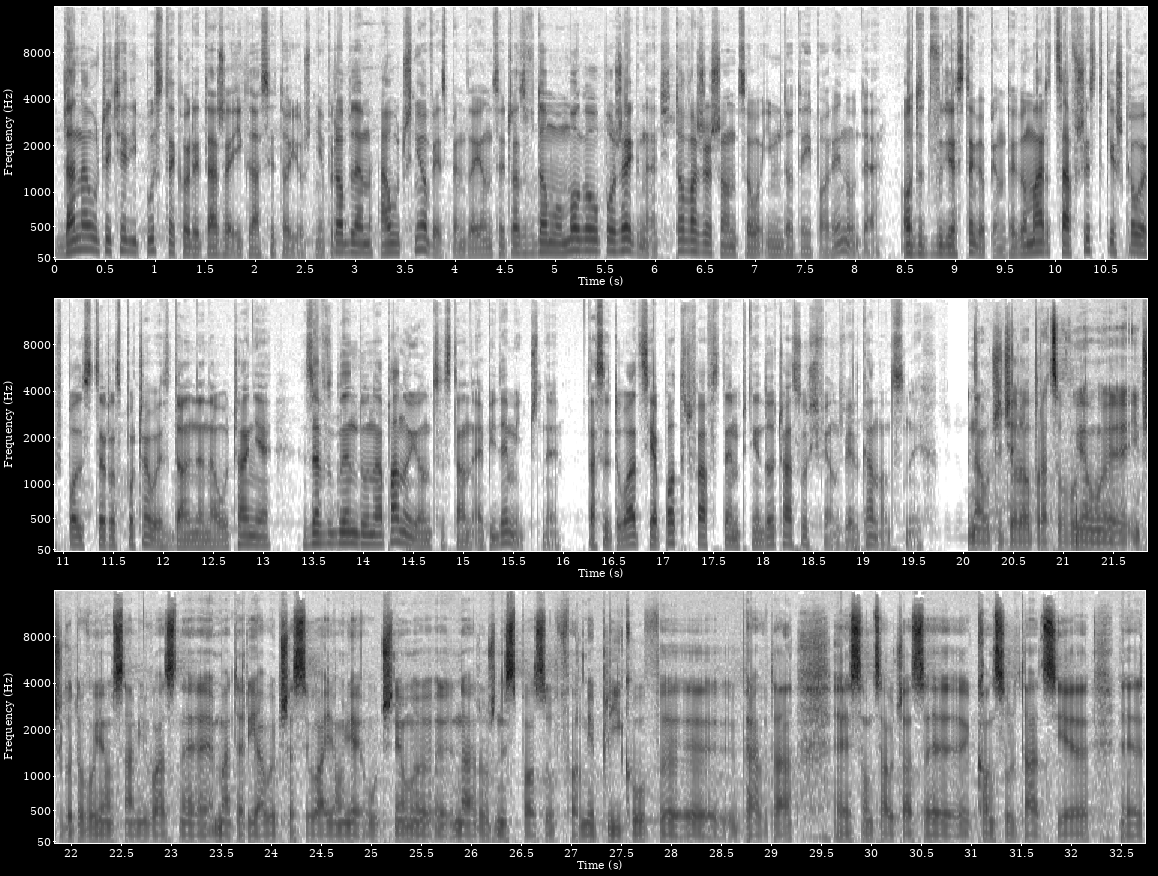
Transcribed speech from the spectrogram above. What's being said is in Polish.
Dla nauczycieli puste korytarze i klasy to już nie problem, a uczniowie spędzający czas w domu mogą pożegnać towarzyszącą im do tej pory nudę. Od 25 marca wszystkie szkoły w Polsce rozpoczęły zdalne nauczanie ze względu na panujący stan epidemiczny. Ta sytuacja potrwa wstępnie do czasu świąt wielkanocnych. Nauczyciele opracowują e, i przygotowują sami własne materiały, przesyłają je uczniom e, na różny sposób w formie plików, e, prawda. Są cały czas konsultacje,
